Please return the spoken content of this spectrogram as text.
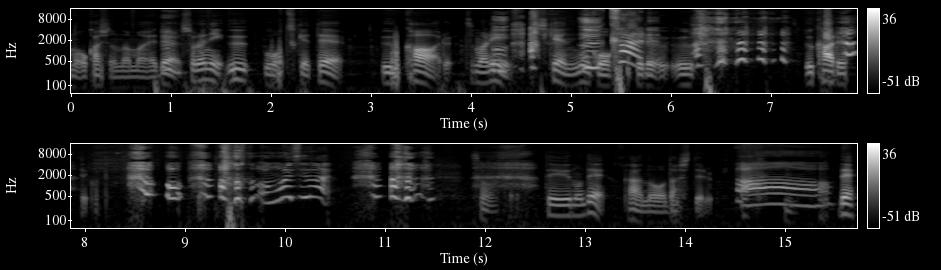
のお菓子の名前で、うん、それに「う」をつけて「うカール」つまり試験に合格する「う」「うかる」ってこと お面白い そうそうっていうのであの出してるあ、うん、で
